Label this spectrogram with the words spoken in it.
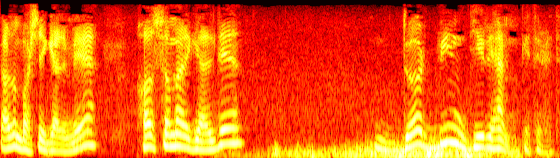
Yardım başladı gelmeye. Hazreti Ömer geldi. 4000 dirhem getirdi.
